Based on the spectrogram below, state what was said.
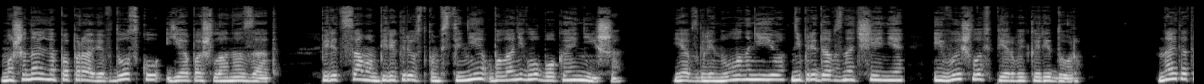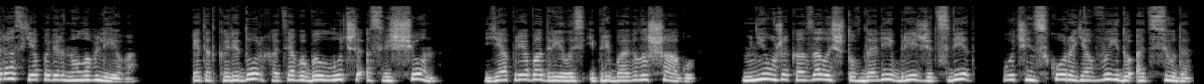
Машинально поправив доску, я пошла назад. Перед самым перекрестком в стене была неглубокая ниша. Я взглянула на нее, не придав значения, и вышла в первый коридор. На этот раз я повернула влево. Этот коридор хотя бы был лучше освещен. Я приободрилась и прибавила шагу. Мне уже казалось, что вдали брежет свет, очень скоро я выйду отсюда.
